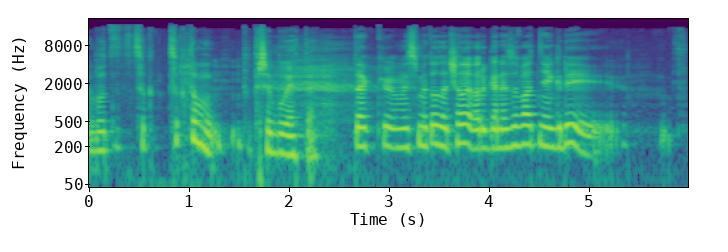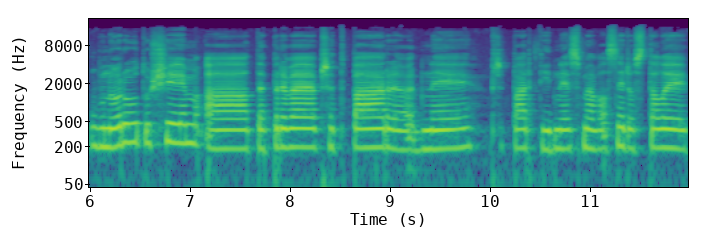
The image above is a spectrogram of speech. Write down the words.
nebo co, co k tomu potřebujete? Tak my jsme to začali organizovat někdy v únoru, tuším, a teprve před pár dny, před pár týdny jsme vlastně dostali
